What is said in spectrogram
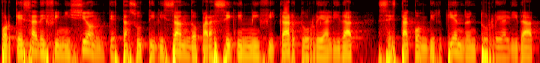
porque esa definición que estás utilizando para significar tu realidad se está convirtiendo en tu realidad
